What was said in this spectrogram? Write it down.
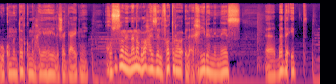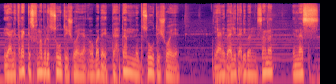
وكومنتاتكم الحقيقة هي اللي شجعتني. خصوصا إن أنا ملاحظ الفترة الأخيرة إن الناس آه بدأت يعني تركز في نبرة صوتي شوية أو بدأت تهتم بصوتي شوية. يعني بقالي تقريبا سنة الناس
